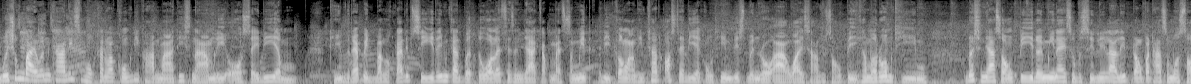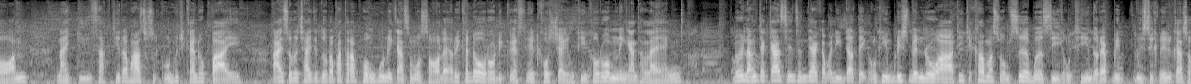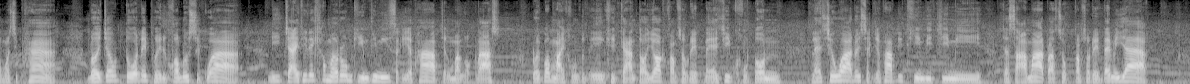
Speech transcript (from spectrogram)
เมื่อช่วงบ่ายวันคารที่ 16 ธันวาคมที่ผ่านมาที่สนามลีโอสเตเดียม ทีมแรปปิดบางกอกกราฟซีได้มีการเปิดตัวและเซ็นสัญญากับแมตต์สมิธอดีตกองหลังทีมชาติออสเตรเลียของทีมบริสเบนโรอาวัย 32 ปีเข้ามาร่วมทีมด้วยสัญญา 2 ปี โดยมีนายสุภสิทธิ์ลีลาลิศรองประธานสโมสร นายกิติศักดิ์จิรภาสุสกุลผู้จัดการทั่วไป นายสุรชัยจตุรพัทรพงศ์ผู้ในการสโมสร และริคาโดโรดิเกสเฮดโค้ชใหญ่ของทีมเข้าร่วมในงานแถลง โดยหลังจากการเซ็นสัญญากับอดีตดาวเตะของทีมบริสเบนโรอาที่จะเข้ามาสวมเสื้อเบอร์ 4 ของทีมเดอะแรปปิดลุยศึกในฤดูกาล 2015 โดยเจ้าตัวได้เผยถึงความรู้สึกว่าดีใจที่ได้เข้ามาร่วมทีมที่มีศักยภาพอย่างบางกอกกลาส โดยเป้าหมายของตนเองคือการต่อยอดความสำเร็จในอาชีพของตน และเชื่อว่าด้วยศักยภาพที่ทีม BG มี จะสามารถประสบความสำเร็จได้ไม่ยาก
